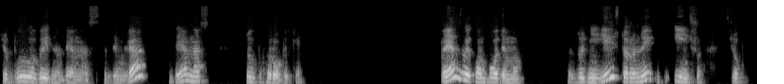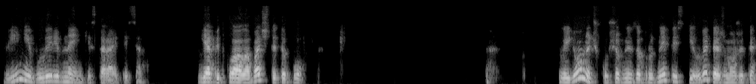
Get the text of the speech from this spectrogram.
щоб було видно, де в нас земля, де в нас сугробики. Пензликом вводимо з однієї сторони в іншу, щоб лінії були рівненькі, старайтеся. Я підклала, бачите, таку клейоночку, щоб не забруднити стіл. Ви теж можете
